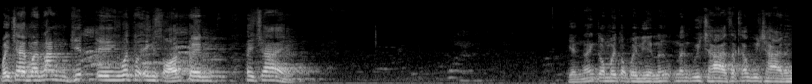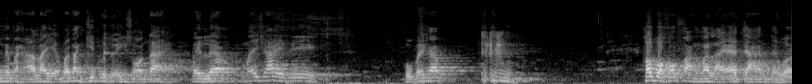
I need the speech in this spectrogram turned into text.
ไม่ใช่มานั่งคิดเองว่าตัวเองสอนเป็นไม่ใช่ อย่างนั้นก็ไม่ต้องไปเรียนนักวิชาสักวิชาหนึ่งในมหาลัยมานั่งคิดว่าตัวเองสอนได้ไปแล้วไม่ใช่สิถูกไหมครับ เขาบอกเขาฟังมาหลายอาจารย์ แต่ว่า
